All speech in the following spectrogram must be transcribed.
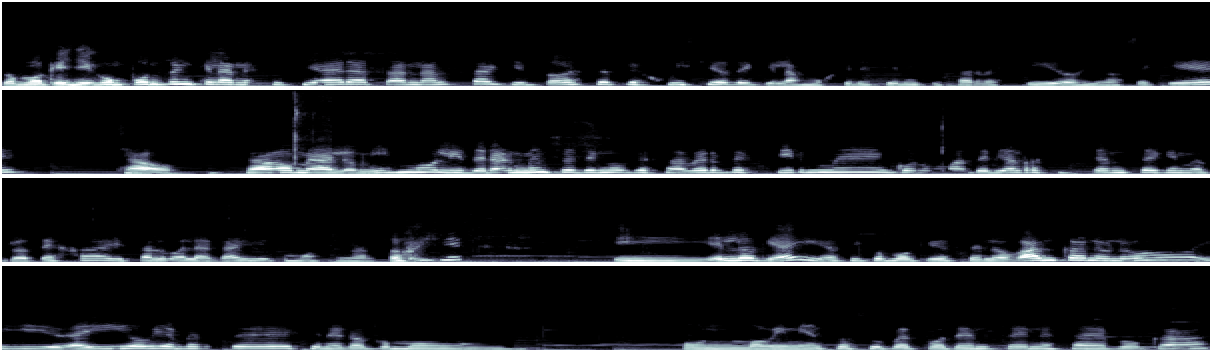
como que llegó un punto en que la necesidad era tan alta que todo este prejuicio de que las mujeres tienen que usar vestidos y no sé qué, chao, chao, me da lo mismo, literalmente tengo que saber vestirme con un material resistente que me proteja y salgo a la calle como se me antoje y es lo que hay, así como que se lo bancan o no, y de ahí obviamente generó como un, movimiento súper potente en esa época,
